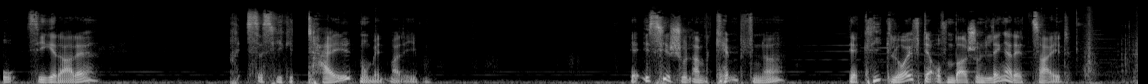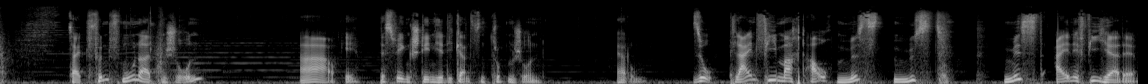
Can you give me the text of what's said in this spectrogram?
Oh, ich sehe gerade. Ach, ist das hier geteilt? Moment mal eben. Der ist hier schon am Kämpfen, ne? Der Krieg läuft ja offenbar schon längere Zeit. Seit fünf Monaten schon. Ah, okay. Deswegen stehen hier die ganzen Truppen schon herum. So, Kleinvieh macht auch Mist, Mist, Mist eine Viehherde.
